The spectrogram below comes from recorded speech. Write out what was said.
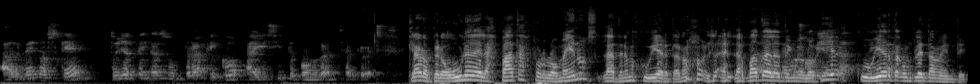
al menos que tú ya tengas un tráfico, ahí sí te puedo garantizar que ves. Claro, pero una de las patas, por lo menos, la tenemos cubierta, ¿no? La, pata de la tecnología cubierta, completamente.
